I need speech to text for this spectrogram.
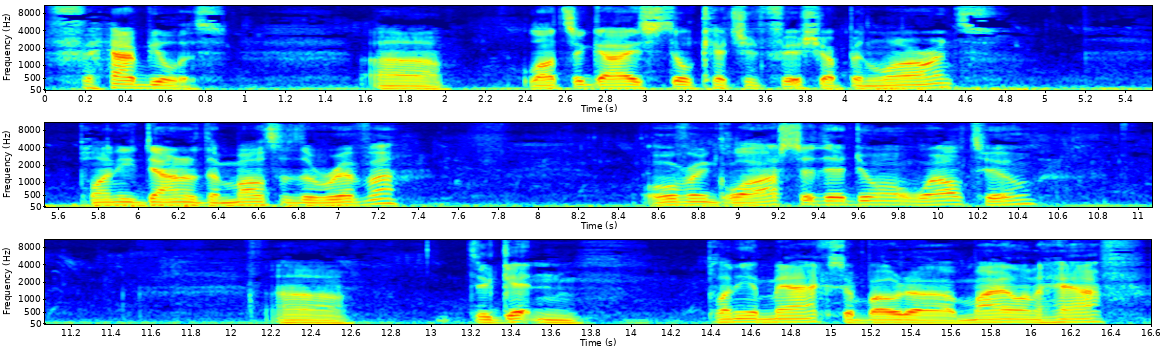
Fabulous. Uh, Lots of guys still catching fish up in Lawrence. Plenty down at the mouth of the river. Over in Gloucester, they're doing well too. Uh, they're getting plenty of max about a mile and a half,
